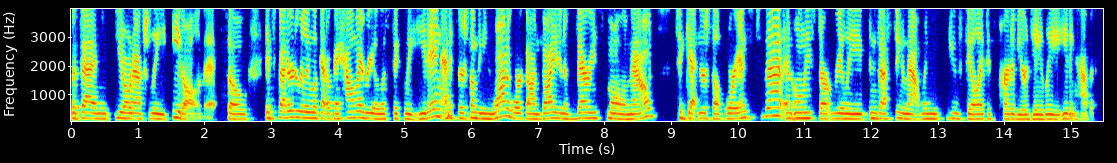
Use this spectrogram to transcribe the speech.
but then you don't actually eat all of it. So it's better to really look at, okay, how am I realistically eating? And if there's something you want to work on, buy it in a very small amount to get yourself oriented to that and only start really investing in that when you feel like it's part of your daily eating habits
